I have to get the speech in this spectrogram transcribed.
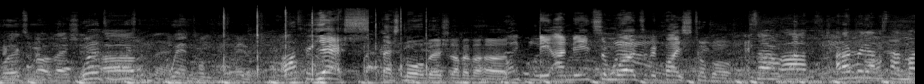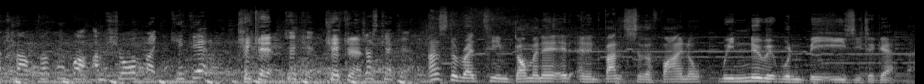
Words of motivation. Words of uh, wisdom there. Win. Yes! Best motivation I've ever heard. I need some words of advice, Tubbo. So, uh, I don't really understand much about football, but I'm sure, like, kick it, Kick it. kick it. Kick it. Just kick it. As the red team dominated and advanced to the final, we knew it wouldn't be easy to get there.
